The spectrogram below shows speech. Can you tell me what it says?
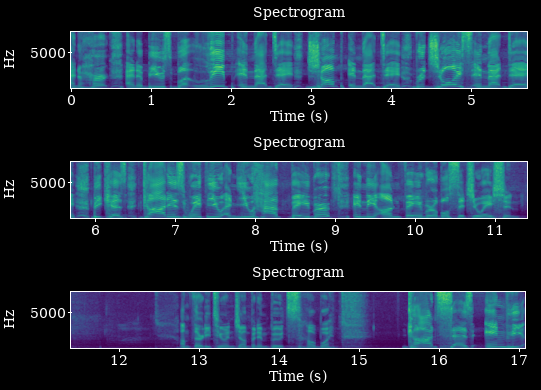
and hurt and abuse, but leap in that day, jump in that day, rejoice in that day, because God is with you and you have favor in the unfavorable situation. I'm 32 and jumping in boots. Oh boy. God says, in the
